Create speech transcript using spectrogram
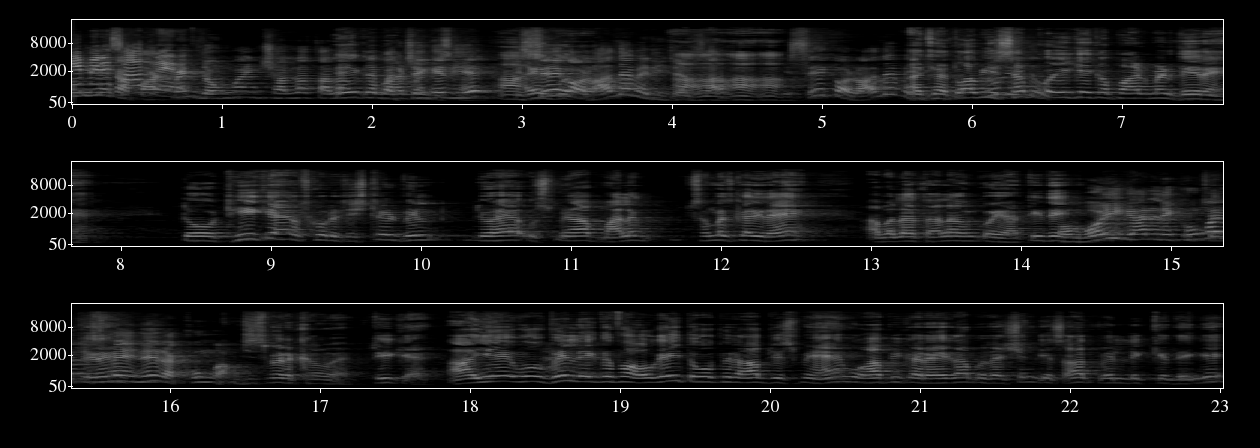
ये मेरे साथ एक रह रहे अपार्टमेंट इंशाल्लाह ताला अपने बच्चे के लिए। हाँ, इससे एक औलाद है मेरी हाँ, हाँ, हाँ, हाँ। साहब इससे एक औलाद है अच्छा तो अब ये सबको एक एक अपार्टमेंट दे रहे हैं। तो ठीक है उसको रजिस्टर्ड बिल जो है उसमें आप मालक समझ कर ही रहें अब अल्लाह ताला उनको याती दे। वही घर लिखूँगा जिसमें इन्हें रखूँगा। जिसमें रखा हुआ है। ठीक है। हाँ ये वो विल एक दफ़ा हो गई तो वो फिर आप जिसमें हैं वो आप ही का रहेगा। पोजेशन के साथ विल लिख के देंगे।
